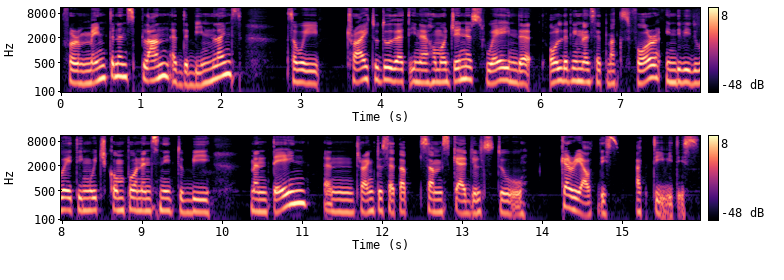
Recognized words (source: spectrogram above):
for maintenance plan at the Beamlines. So we try to do that in a homogeneous way in the all the beamlines at Max 4, individuating which components need to be maintained and trying to set up some schedules to carry out these activities.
